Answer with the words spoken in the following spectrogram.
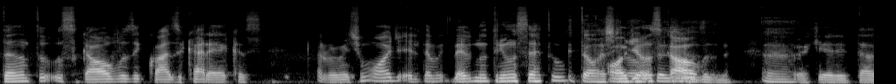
tanto os calvos e quase carecas. Provavelmente um ódio, ele deve nutrir um certo então, ódio aos calvos, né? É. Porque ele tá,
